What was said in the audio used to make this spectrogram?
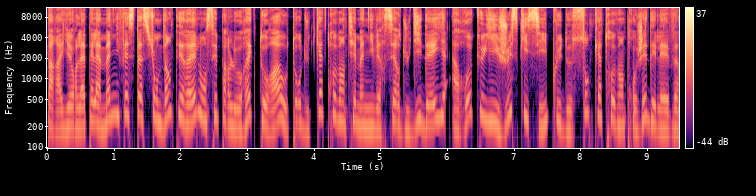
Par ailleurs, l'appel à manifestation d'intérêt lancé par le rectorat autour du 80e anniversaire du D-Day a recueilli jusqu'ici plus de 180 projets d'élèves.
